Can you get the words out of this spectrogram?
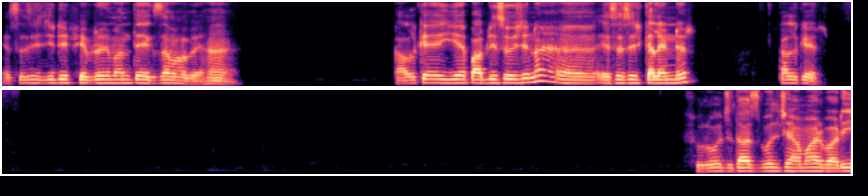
এসএসসি জিডি ফেব্রুয়ারি মান্থে এক্সাম হবে হ্যাঁ। কালকে ইয়ে পাবলিশ হয়েছে না এসএসসির ক্যালেন্ডার কালকের। সুরজ দাস বলছে, আমার বাড়ি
